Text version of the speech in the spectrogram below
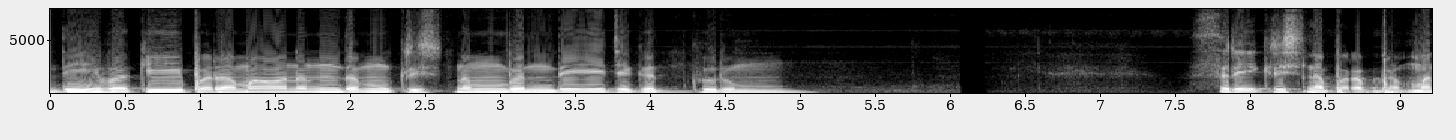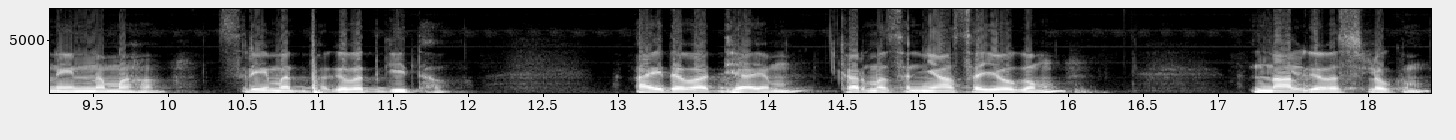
దేవకీ పరమానందం కృష్ణం వందే జగద్గురుం. శ్రీకృష్ణ పరబ్రహ్మణే నమ. శ్రీమద్భగవద్గీత ఐదవ అధ్యాయం కర్మ సన్యాస యోగం నాలుగవ శ్లోకం.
